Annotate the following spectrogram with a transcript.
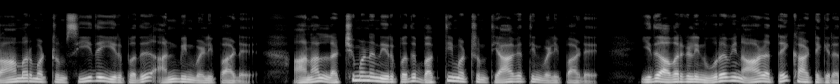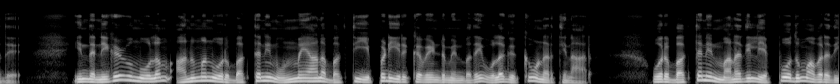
ராமர் மற்றும் சீதை இருப்பது அன்பின் வெளிப்பாடு. ஆனால் லட்சுமணன் இருப்பது பக்தி மற்றும் தியாகத்தின் வெளிப்பாடு. இது அவர்களின் உறவின் ஆழத்தை காட்டுகிறது. இந்த நிகழ்வு மூலம் அனுமன் ஒரு பக்தனின் உண்மையான பக்தி எப்படி இருக்க வேண்டும் என்பதை உலகுக்கு உணர்த்தினார். ஒரு பக்தனின் மனதில் எப்போதும் அவரது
